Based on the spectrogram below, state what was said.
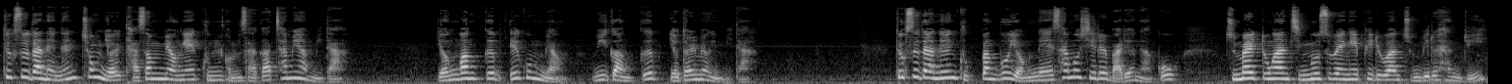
특수단에는 총 15명의 군 검사가 참여합니다. 영광급 7명, 위관급 8명입니다. 특수단은 국방부 영내 사무실을 마련하고 주말 동안 직무 수행에 필요한 준비를 한 뒤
